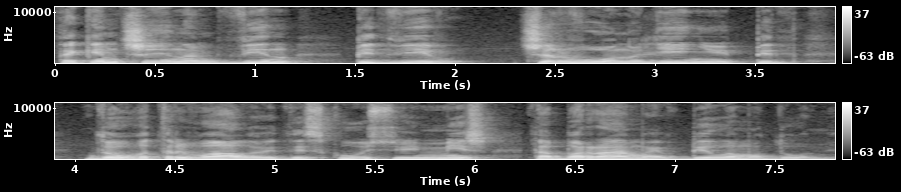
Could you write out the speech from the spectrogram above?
Таким чином він підвів червону лінію під довготривалою дискусією між таборами в Білому домі,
